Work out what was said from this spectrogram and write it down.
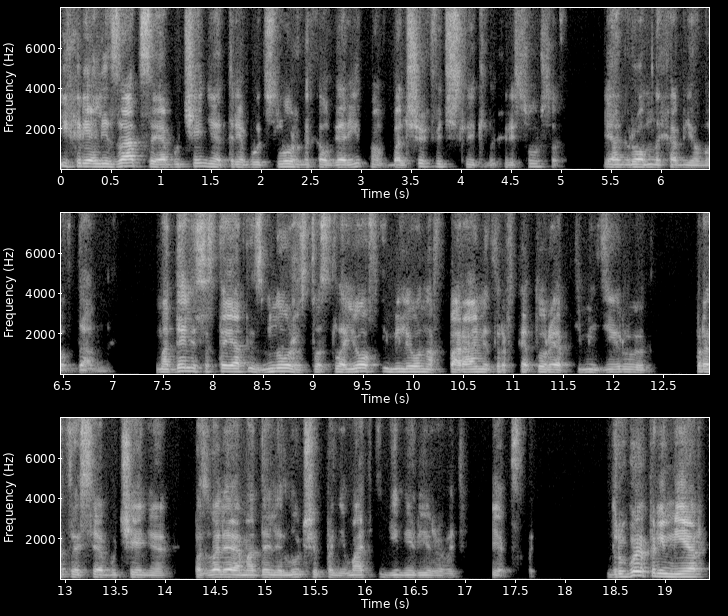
Их реализация и обучение требуют сложных алгоритмов, больших вычислительных ресурсов и огромных объемов данных. Модели состоят из множества слоев и миллионов параметров, которые оптимизируют в процессе обучения, позволяя модели лучше понимать и генерировать тексты. Другой пример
